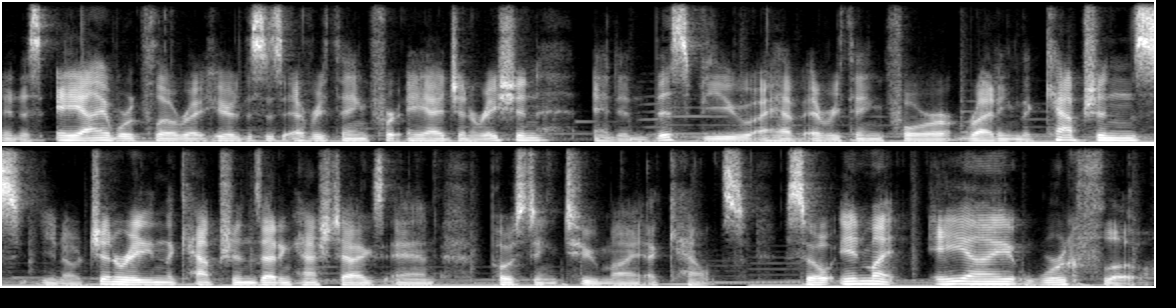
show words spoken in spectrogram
In this AI workflow right here, this is everything for AI generation. And in this view, I have everything for writing the captions, you know, generating the captions, adding hashtags, and posting to my accounts. So in my AI workflow,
